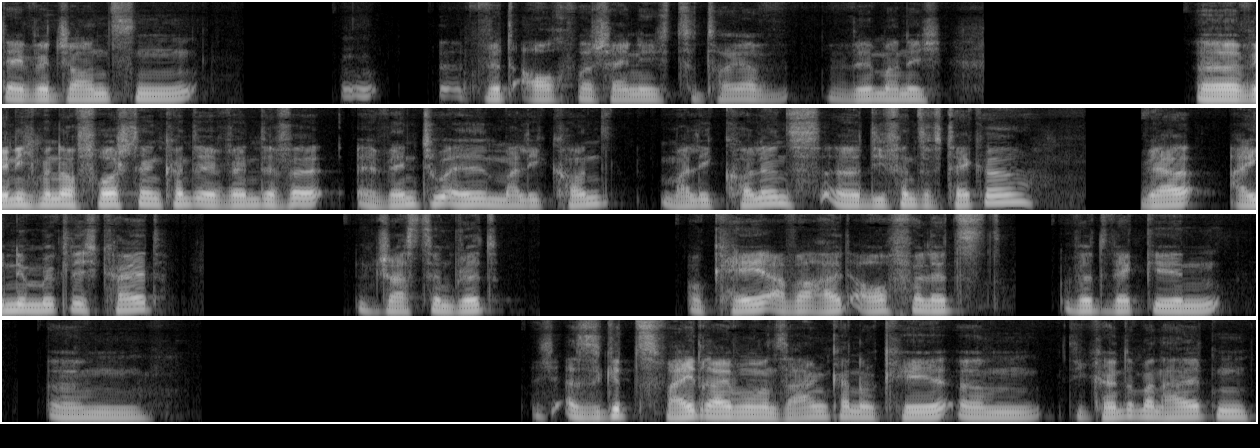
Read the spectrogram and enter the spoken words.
David Johnson wird auch wahrscheinlich zu teuer, will man nicht. Äh, wen ich mir noch vorstellen könnte, eventuell eventuell Malik Malik Collins, äh, Defensive Tackle, wäre eine Möglichkeit. Justin Britt, okay, aber halt auch verletzt wird weggehen. Ähm, ich, also es gibt zwei, drei, wo man sagen kann, okay, ähm, die könnte man halten.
